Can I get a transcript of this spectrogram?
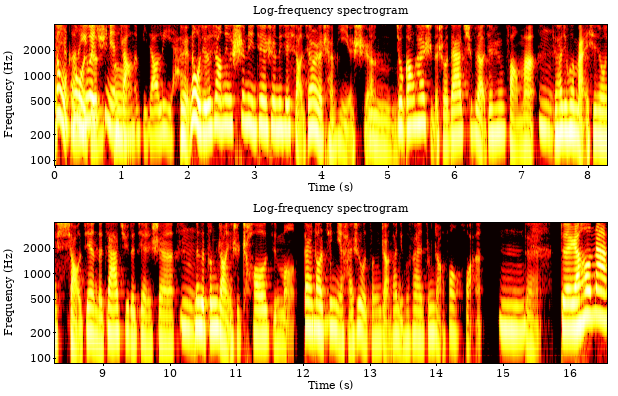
那我可能因为去年涨得比较厉害。对，那我觉得像那个室内健身那些小件儿的产品也是，嗯就刚开始的时候大家去不了健身房嘛，嗯所以他就会买一些这种小件的家居的健身，嗯那个增长也是超级猛。但是到嗯今年还是有增长，但你会发现增长放缓。嗯，对，对，然后那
